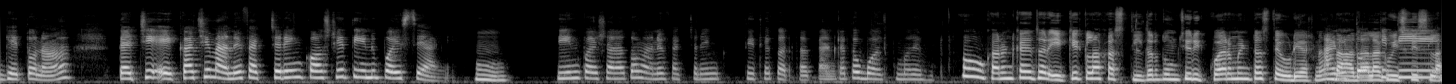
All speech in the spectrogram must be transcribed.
घेतो ना त्याची एकाची मॅन्युफॅक्चरिंग कॉस्ट ही तीन पैसे आहे. तीन पैशाला तो मॅन्युफॅक्चरिंग तिथे करतात कारण का तो बल्कमध्ये होतो. हो कारण काय जर एक एक लाख असतील तर तुमची रिक्वायरमेंटच तेवढी असणार. दहा दहा लाख वीस वीस लाख.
